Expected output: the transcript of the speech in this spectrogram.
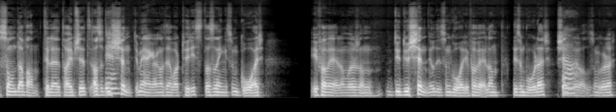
Som du er vant til, type shit. Altså, de skjønte jo med en gang at jeg var turist. Altså, det er ingen som går i favelaen bare sånn du, du kjenner jo de som går i favelaen. De som bor der. Kjenner Ja. jo alle som går der.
